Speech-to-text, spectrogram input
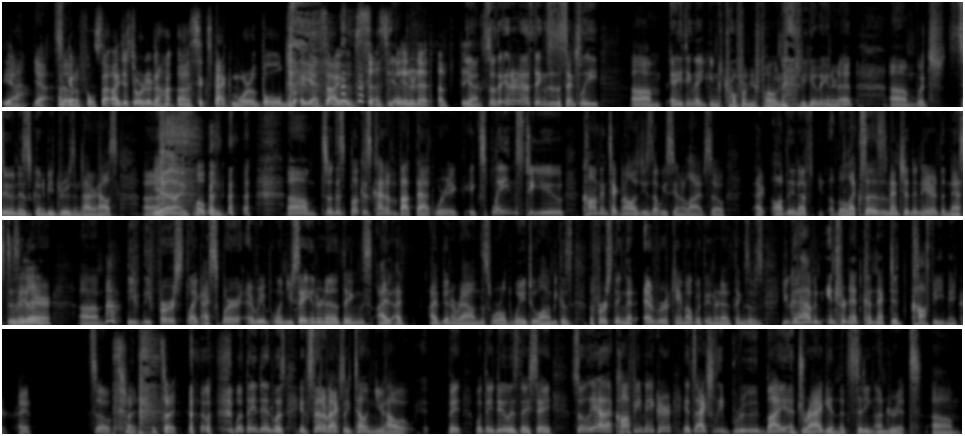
yeah, Yeah, so I've got a full set. I just ordered a, a six pack more of bulbs. yes, I'm obsessed with Yeah. the Internet of Things. Yeah. So the Internet of Things is essentially um, anything that you can control from your phone via the internet, um, which soon is going to be Drew's entire house. Uh, yeah, I'm hoping. Um, so this book is kind of about that, where it explains to you common technologies that we see in our lives. So oddly enough, the Alexa is mentioned in here. The Nest is in there. Um, the the first, like I swear, every when you say Internet of Things, I, I I've been around this world way too long because the first thing that ever came up with Internet of Things was you could have an internet connected coffee maker, right? So That's right. That's right. what they did was instead of actually telling you how they what they do is they say so yeah that coffee maker it's actually brewed by a dragon that's sitting under it um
